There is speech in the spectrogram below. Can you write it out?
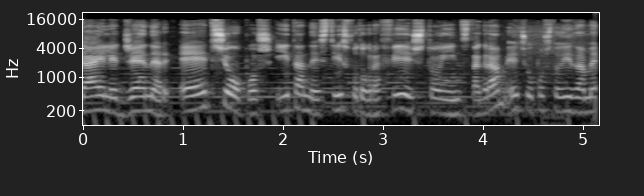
Kylie Jenner έτσι όπως ήταν στις φωτογραφίες στο Instagram, έτσι όπως το είδαμε.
